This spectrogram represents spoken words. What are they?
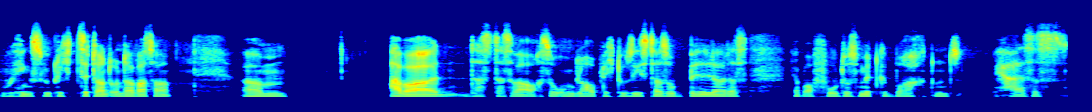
du hingst wirklich zitternd unter Wasser. Ähm, aber das, das war auch so unglaublich. Du siehst da so Bilder, das, ich habe auch Fotos mitgebracht und ja, es ist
